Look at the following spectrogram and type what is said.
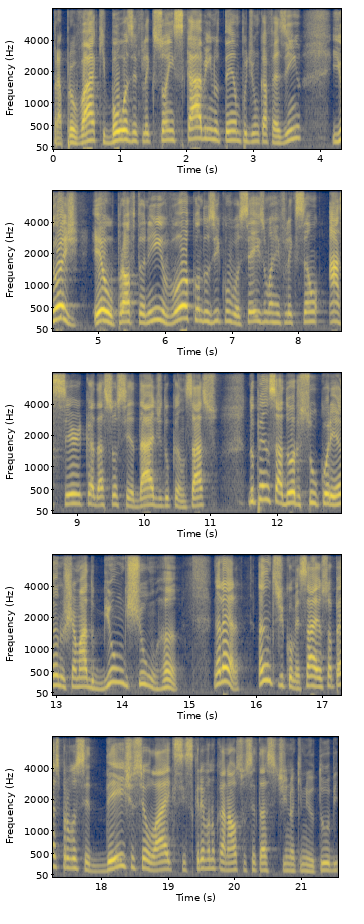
para provar que boas reflexões cabem no tempo de um cafezinho. E hoje eu, Prof. Toninho, vou conduzir com vocês uma reflexão acerca da sociedade do cansaço do pensador sul-coreano chamado Byung-Chul Han. Galera, Antes de começar, eu só peço para você deixe o seu like, se inscreva no canal se você está assistindo aqui no YouTube.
